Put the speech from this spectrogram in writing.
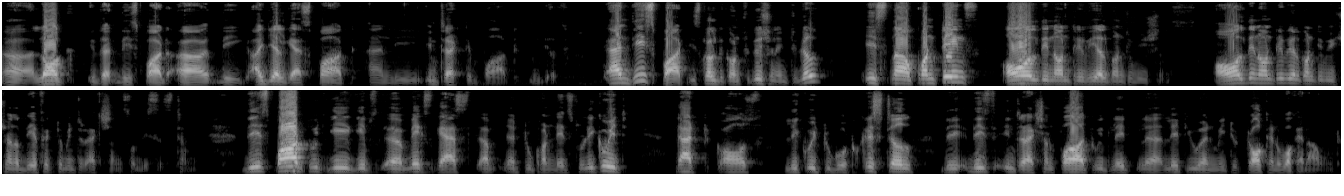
Uh, log that this part uh, the ideal gas part and the interactive part. And this part is called the configuration integral. Is now contains all the non-trivial contributions. All the non-trivial contribution of the effective interactions of the system this part which gives uh, makes gas uh, to condense to liquid that cause liquid to go to crystal the this interaction part with let, uh, let you and me to talk and walk around.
